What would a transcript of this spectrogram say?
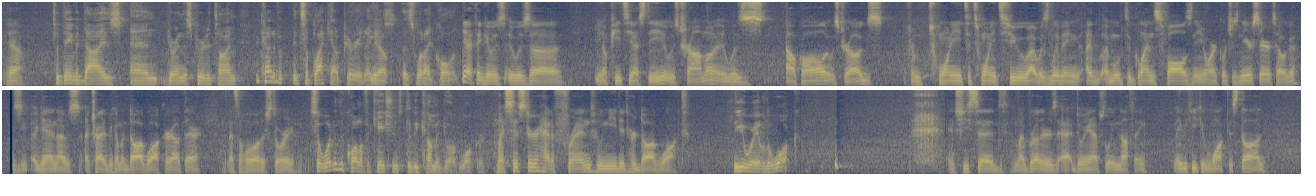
Yeah. So David dies, and during this period of time, you kind of it's a blackout period, I guess. Yep. That's what I'd call it. Yeah, I think it was, it was, uh, you know, PTSD, it was trauma, it was alcohol, it was drugs. From 20 to 22, I was living. I, I moved to Glens Falls, New York, which is near Saratoga. Was- Again, I was. I tried to become a dog walker out there. That's a whole other story. So, what are the qualifications to become a dog walker? My sister had a friend who needed her dog walked, You were able to walk. and she said, "My brother is at doing absolutely nothing. Maybe he could walk this dog."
